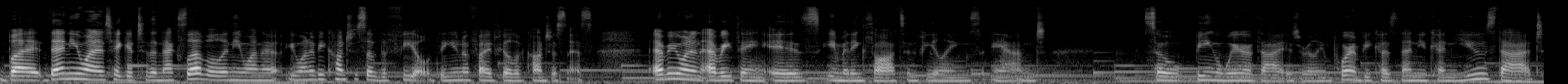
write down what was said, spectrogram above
But then you want to take it to the next level and you want to you want to be conscious of the field, the unified field of consciousness. Everyone and everything is emitting thoughts and feelings and so, being aware of that is really important because then you can use that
